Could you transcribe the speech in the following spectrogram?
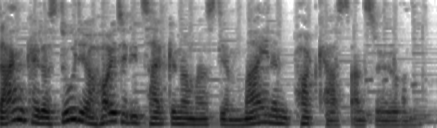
Danke, dass du dir heute die Zeit genommen hast, dir meinen Podcast anzuhören.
